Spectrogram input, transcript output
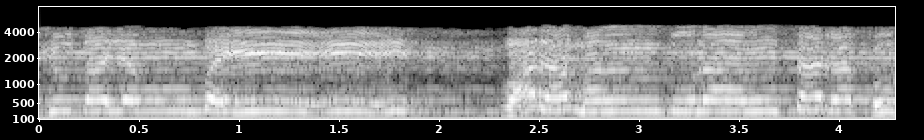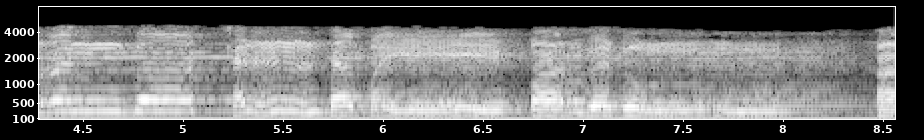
ఆలానదంతావళభ్యుదయంబై వరమందురాంతర కురంగో చండమై పర్వడు ఆ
